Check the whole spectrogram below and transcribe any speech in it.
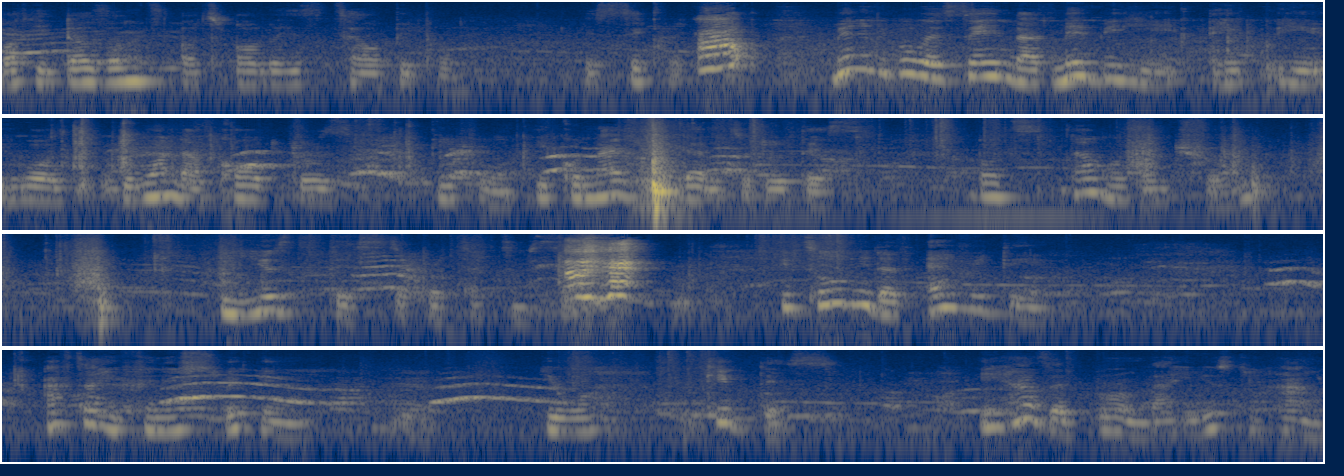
but he doesn't always tell people his secret. Many people were saying that maybe he, he, he was the one that called those people. He connived with them to do this. But that wasn't true. He used this to protect himself. He told me that every day after he finished sweeping, he will keep this. He has a broom that he used to hang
